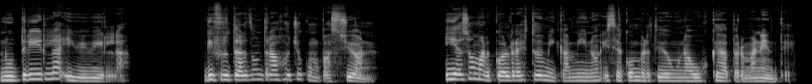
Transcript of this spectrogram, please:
nutrirla y vivirla. Disfrutar de un trabajo hecho con pasión. Y eso marcó el resto de mi camino y se ha convertido en una búsqueda permanente.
